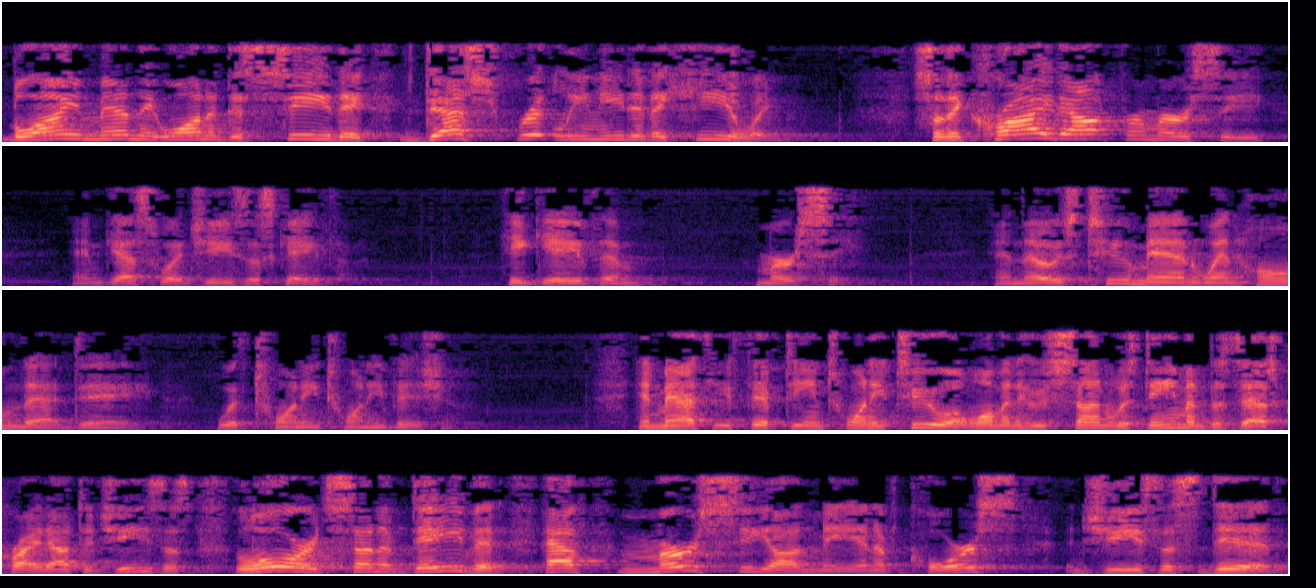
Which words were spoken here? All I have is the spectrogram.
blind men, they wanted to see, they desperately needed a healing. So they cried out for mercy, and guess what Jesus gave them? He gave them mercy. And those two men went home that day with 20/20 vision. In Matthew 15:22, a woman whose son was demon possessed cried out to Jesus, "Lord, son of David, have mercy on me." And of course, Jesus did.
